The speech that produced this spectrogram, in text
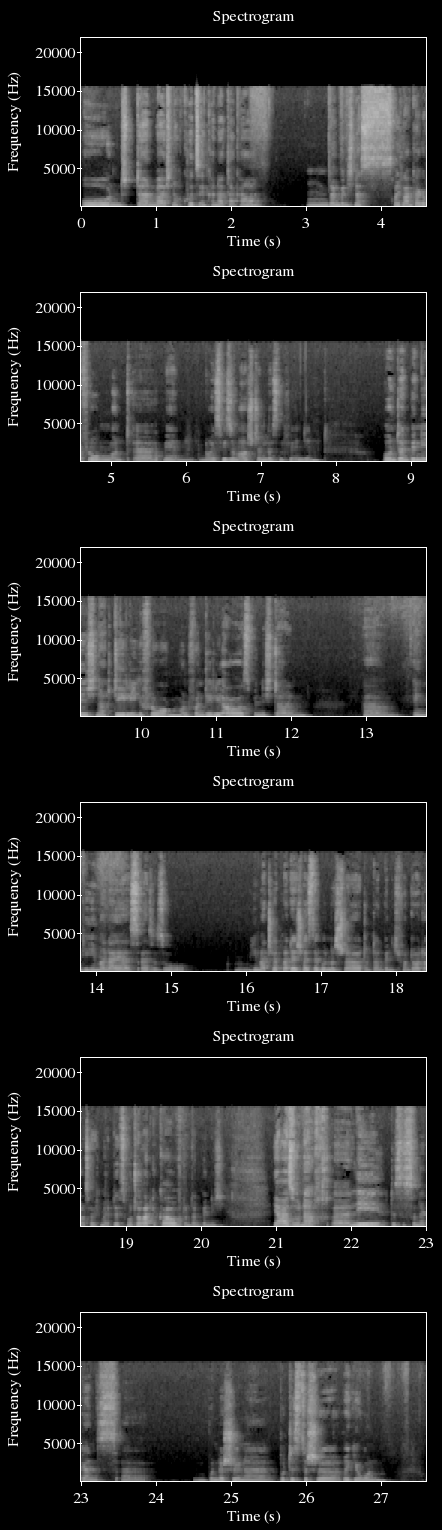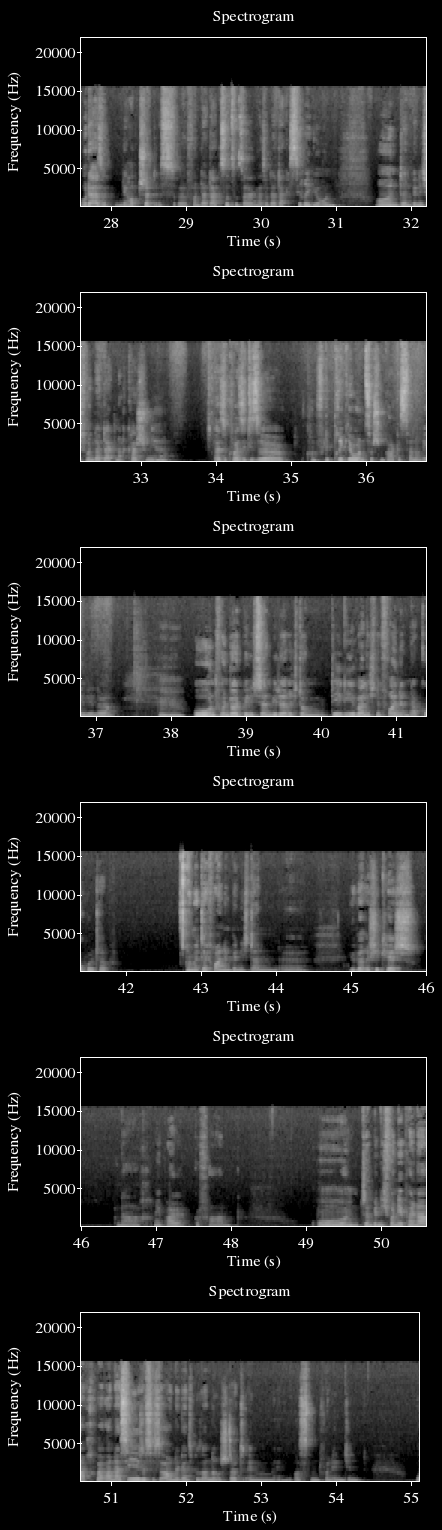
Und dann war ich noch kurz in Karnataka. Mm, dann bin ich nach Sri Lanka geflogen und äh, habe mir ein neues Visum ausstellen lassen für Indien. Und dann bin ich nach Delhi geflogen und von Delhi aus bin ich dann ähm, in die Himalayas, also so hm, Himachal Pradesh heißt der Bundesstaat. Und dann bin ich von dort aus, habe ich mir das Motorrad gekauft und dann bin ich ja so nach äh, Leh, das ist so eine ganz äh, wunderschöne buddhistische Region. Oder also die Hauptstadt ist äh, von Ladakh sozusagen, also Ladakh ist die Region und dann bin ich von Ladakh nach Kaschmir, also quasi diese Konfliktregion zwischen Pakistan und Indien da. Mhm. Und von dort bin ich dann wieder Richtung Delhi, weil ich eine Freundin abgeholt habe. Und mit der Freundin bin ich dann äh, über Rishikesh nach Nepal gefahren. Und mhm. dann bin ich von Nepal nach Varanasi, das ist auch eine ganz besondere Stadt im, im Osten von Indien.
